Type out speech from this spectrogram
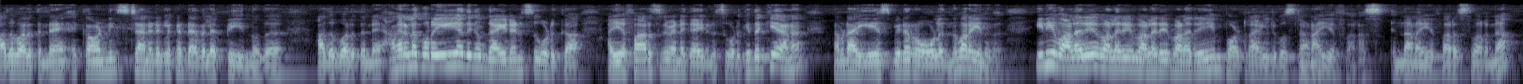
അതുപോലെ തന്നെ അക്കൗണ്ടിങ് സ്റ്റാൻഡേർഡുകളൊക്കെ ഡെവലപ്പ് ചെയ്യുന്നത്. അതുപോലെ തന്നെ അങ്ങനെയുള്ള കുറേ അധികം ഗൈഡൻസ് കൊടുക്കുക ഐ എഫ് ആർ എസിന് വേണ്ട ഗൈഡൻസ് കൊടുക്കുക. ഇതൊക്കെയാണ് നമ്മുടെ ഐ എസ് ബിയുടെ റോൾ എന്ന് പറയുന്നത്. ഇനി വളരെ വളരെ വളരെ വളരെ ഇമ്പോർട്ടന്റ് ആയിട്ടുള്ളൊരു ക്വസ്റ്റൻ ആണ് ഐ എഫ് ആർ എസ്. എന്താണ് ഐ എഫ് ആർ എസ് എന്ന് പറഞ്ഞാൽ?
